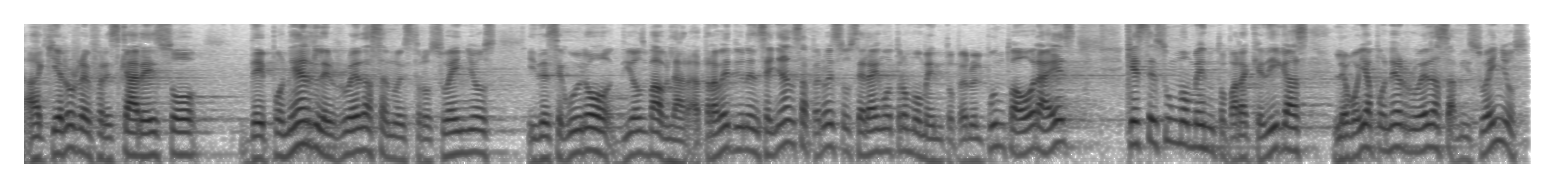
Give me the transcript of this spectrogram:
Ah, quiero refrescar eso de ponerle ruedas a nuestros sueños y de seguro Dios va a hablar a través de una enseñanza, pero eso será en otro momento. Pero el punto ahora es que este es un momento para que digas, le voy a poner ruedas a mis sueños.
